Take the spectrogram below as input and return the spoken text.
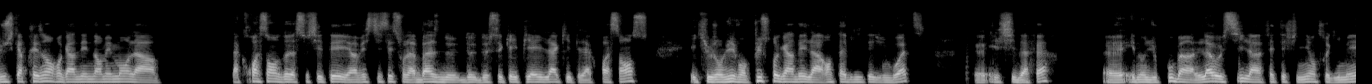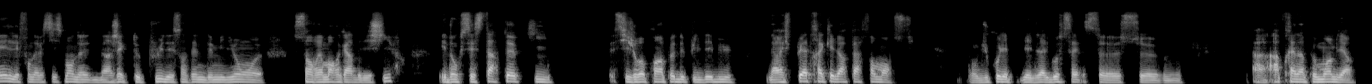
jusqu'à présent regardaient énormément la, la croissance de la société et investissaient sur la base de, ce KPI-là qui était la croissance et qui aujourd'hui vont plus regarder la rentabilité d'une boîte euh, et le chiffre d'affaires. Euh, et donc du coup, ben là aussi, la fête est finie entre guillemets. Les fonds d'investissement n'injectent plus des centaines de millions euh, sans vraiment regarder les chiffres. Et donc ces startups qui, si je reprends un peu depuis le début, n'arrivent plus à traquer leur performance. Donc du coup, les, les algos se, se, se, apprennent un peu moins bien,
